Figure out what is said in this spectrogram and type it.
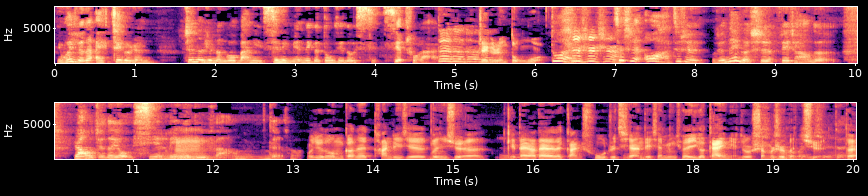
你会觉得，哎，这个人真的是能够把你心里面那个东西都写写出来。对对对，这个人懂我，对，是是是，就是哇，就是我觉得那个是非常的让我觉得有吸引力的地方。嗯对没错，我觉得我们刚才谈这些文学给大家带来的感触之前，得先明确一个概念，就是什么是文学。对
